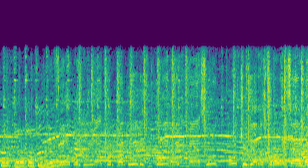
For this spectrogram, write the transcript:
tercera oportunidad. Por parte del equipo de la IMA. Son 8 yardas por avanzar. La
